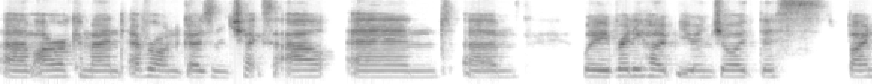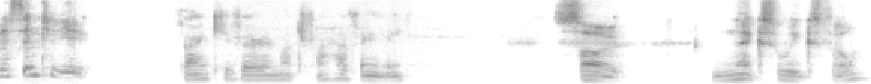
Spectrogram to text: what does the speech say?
Um, I recommend everyone goes and checks it out, and um, we really hope you enjoyed this bonus interview. Thank you very much for having me. So, next week's film,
